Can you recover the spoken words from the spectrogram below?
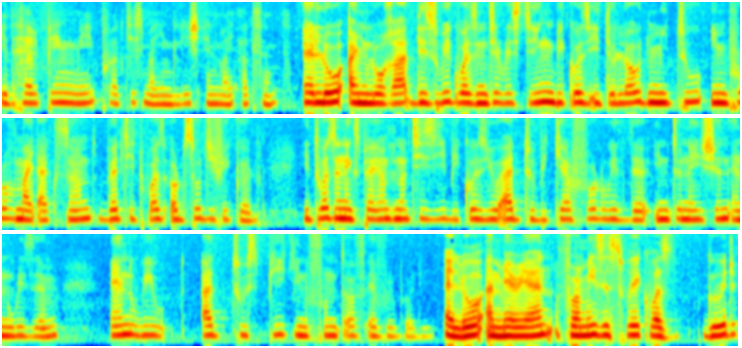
It helping me practice my English and my accent. Hello, I'm Laura. This week was interesting because it allowed me to improve my accent, but it was also difficult. It was an experience not easy because you had to be careful with the intonation and rhythm, and we had to speak in front of everybody. Hello, I'm Marianne. For me, this week was good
